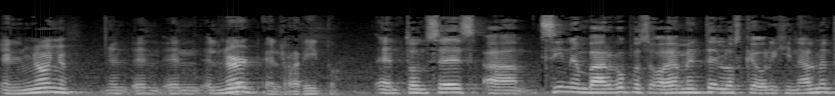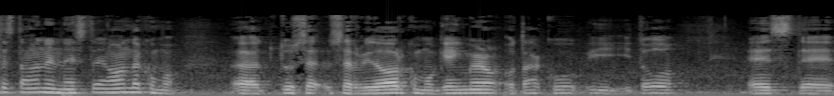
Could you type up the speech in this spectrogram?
el- ñoño, el, el- nerd. El, rarito. Entonces, ah, sin embargo, pues obviamente los que originalmente estaban en esta onda, como ah, tu se- servidor, como gamer, otaku y, y todo, este,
